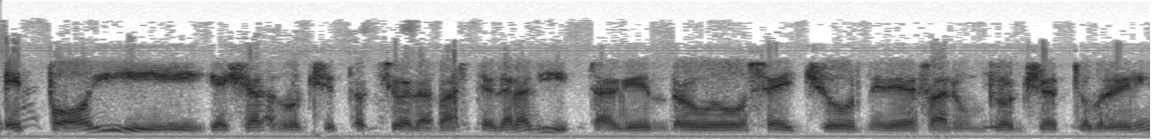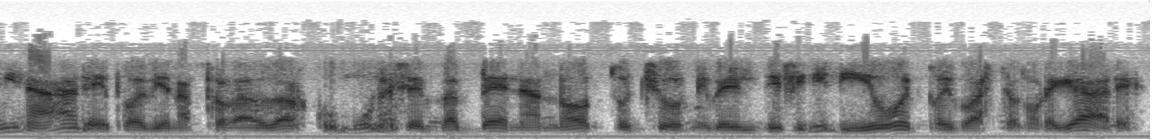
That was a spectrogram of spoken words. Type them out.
E poi che c'è la progettazione da parte della ditta che entro sei giorni deve fare un progetto preliminare poi viene approvato dal comune se va bene hanno otto giorni per il definitivo e poi partono le gare.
